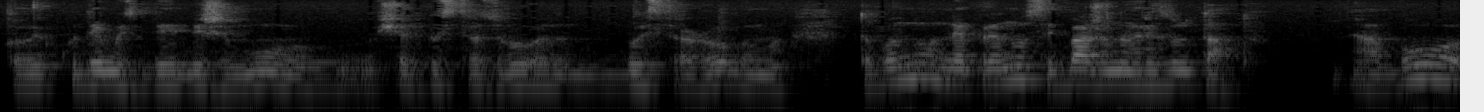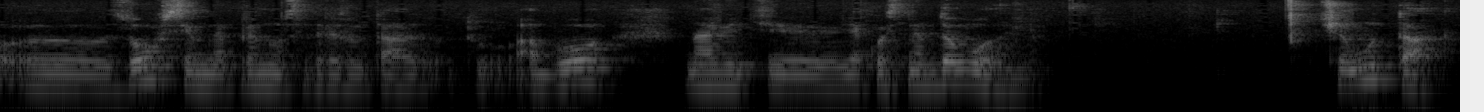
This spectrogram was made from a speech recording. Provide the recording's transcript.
коли кудимось бі- біжимо, щось швидко робимо, то воно не приносить бажаного результату. Або е, зовсім не приносить результату, або навіть е, якось невдоволення. Чому так?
